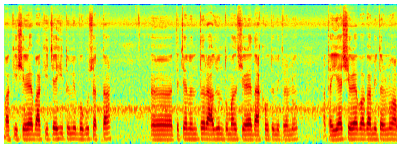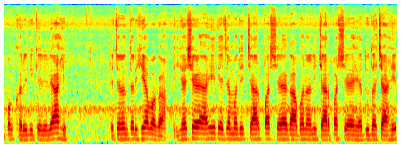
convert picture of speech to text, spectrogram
बाकी शेळ्या बाकीच्याही तुम्ही बघू शकता. त्याच्यानंतर अजून तुम्हाला शेळ्या दाखवतो मित्रांनो. आता या शेळ्या बघा मित्रांनो आपण खरेदी केलेल्या आहेत. त्याच्यानंतर ह्या बघा ह्या शेळ्या आहेत याच्यामध्ये चार पाच शेळ्या गाभण आणि चार पाच शेळ्या ह्या दुधाच्या आहेत.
